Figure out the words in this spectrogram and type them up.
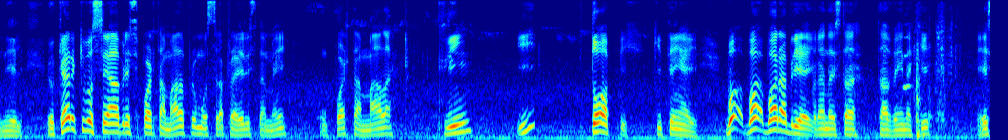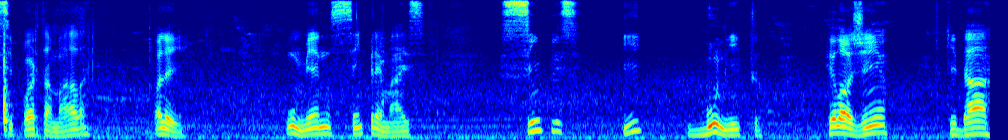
nele. Eu quero que você abra esse porta-mala para mostrar para eles também um porta-mala clean e top que tem aí. Bora, abrir aí para nós estar tá, tá vendo aqui esse porta-mala. Olha aí o menos sempre é mais. Simples e bonito. Reloginho que dá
